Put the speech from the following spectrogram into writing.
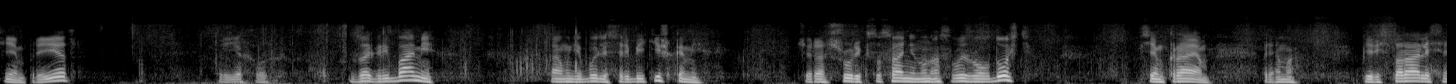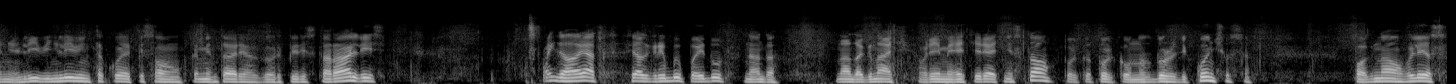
Всем привет! Приехал за грибами, там где были с ребятишками. Вчера Шурик Сусанин у нас вызвал дождь всем краем. Прямо перестарались они. Ливень, ливень такой я писал в комментариях. Говорю, перестарались. И говорят, сейчас грибы пойдут, надо, надо гнать. Время я терять не стал, только-только у нас дождик кончился. Погнал в лес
